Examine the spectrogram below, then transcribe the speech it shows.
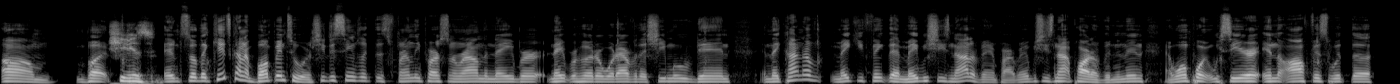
Um, but she is, and so the kids kind of bump into her, and she just seems like this friendly person around the neighbor neighborhood or whatever that she moved in, and they kind of make you think that maybe she's not a vampire, maybe she's not part of it. And then at one point we see her in the office with the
